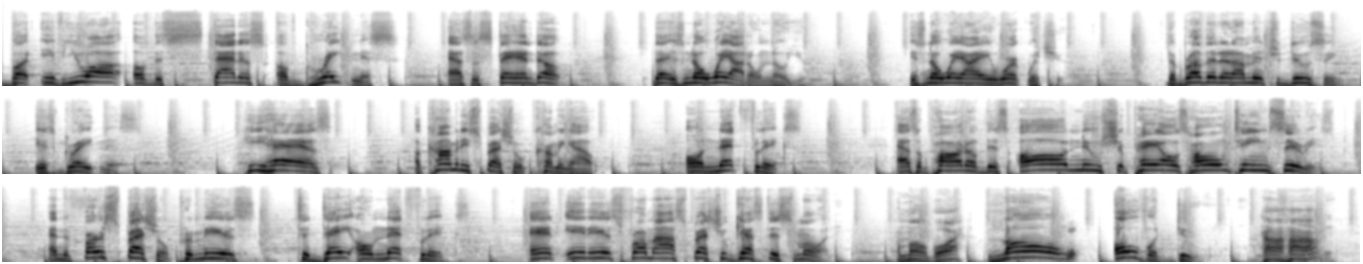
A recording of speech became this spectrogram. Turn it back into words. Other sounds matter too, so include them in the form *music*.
But if you are of the status of greatness as a stand up, there is no way I don't know you. There's no way I ain't work with you. The brother that I'm introducing is greatness. He has a comedy special coming out on Netflix as a part of this all new Chappelle's Home Team series. And the first special premieres today on Netflix, and it is from our special guest this morning. Come on, boy. Long overdue. Uh huh.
